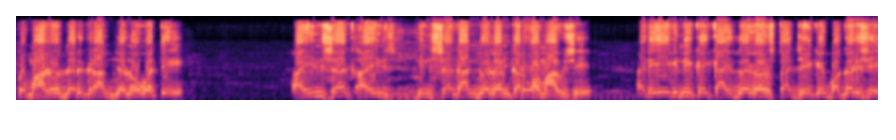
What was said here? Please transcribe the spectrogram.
તો મારોદર ગ્રામજનો વતી અહિંસક અહિંસ- હિંસક આંદોલન કરવામાં આવશે. અને એની કંઈ કાયદો વ્યવસ્થા જે કંઈ બગડશે,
